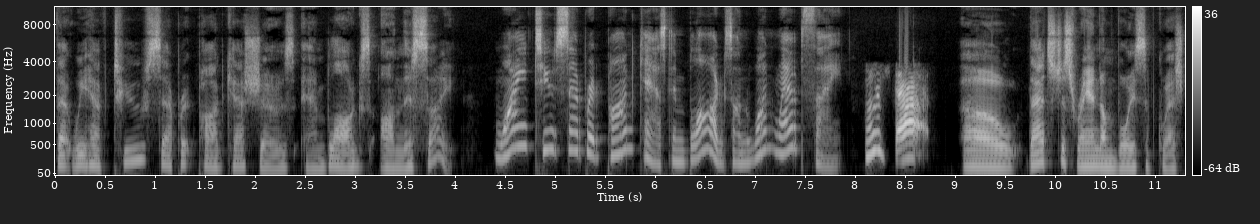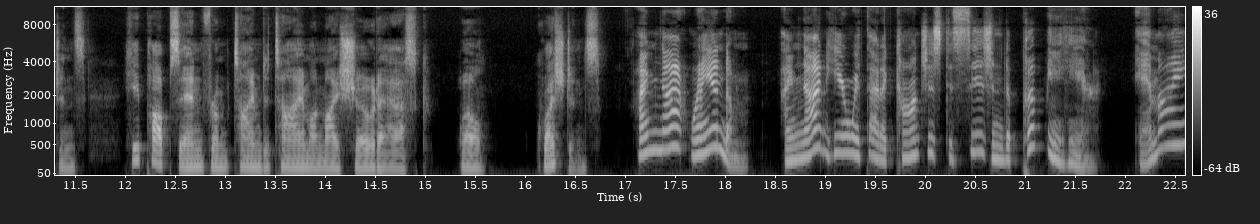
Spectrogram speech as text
that we have two separate podcast shows and blogs on this site. Why two separate podcasts and blogs on one website? Who's that? Oh, that's just random voice of questions. He pops in from time to time on my show to ask, well, questions. I'm not random. I'm not here without a conscious decision to put me here. Am I?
